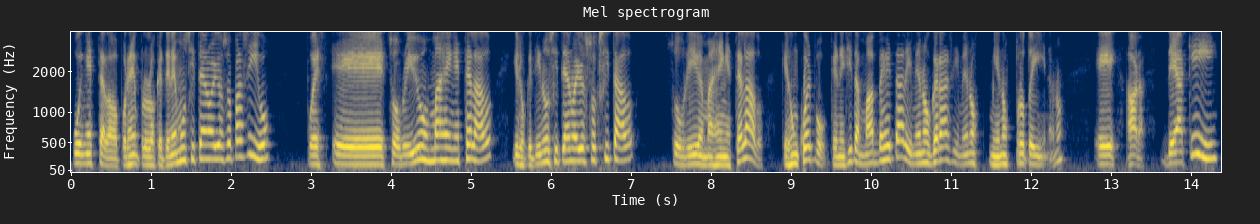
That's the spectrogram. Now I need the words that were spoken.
o en este lado. Por ejemplo, los que tenemos un sistema nervioso pasivo, pues eh, sobrevivimos más en este lado y los que tienen un sistema nervioso excitado sobreviven más en este lado, que es un cuerpo que necesita más vegetal y menos grasa y menos, menos proteína. ¿no? Ahora, de aquí,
